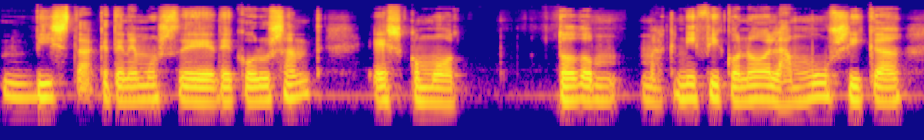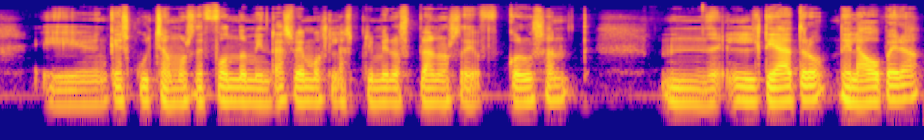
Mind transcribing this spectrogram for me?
vista que tenemos de, de Coruscant es como todo magnífico, ¿no? La música eh, que escuchamos de fondo mientras vemos los primeros planos de Coruscant, mm, el teatro de la ópera,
